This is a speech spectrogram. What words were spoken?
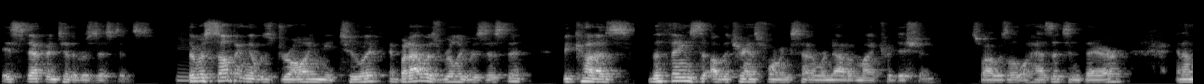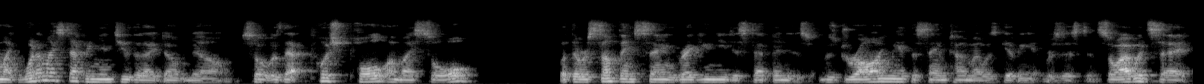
is step into the resistance. Mm. There was something that was drawing me to it, but I was really resistant because the things of the Transforming Center were not of my tradition. So I was a little hesitant there. And I'm like, what am I stepping into that I don't know? So it was that push pull on my soul. But there was something saying, Greg, you need to step into this. It was drawing me at the same time I was giving it resistance. So I would say,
